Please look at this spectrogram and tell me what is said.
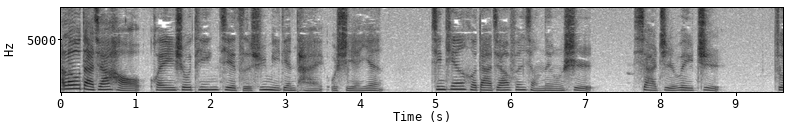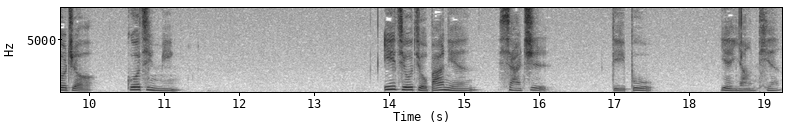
Hello，大家好，欢迎收听芥子须弥电台，我是妍妍。今天和大家分享的内容是《夏至未至》，作者郭敬明。一九九八年夏至，底部艳阳天，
